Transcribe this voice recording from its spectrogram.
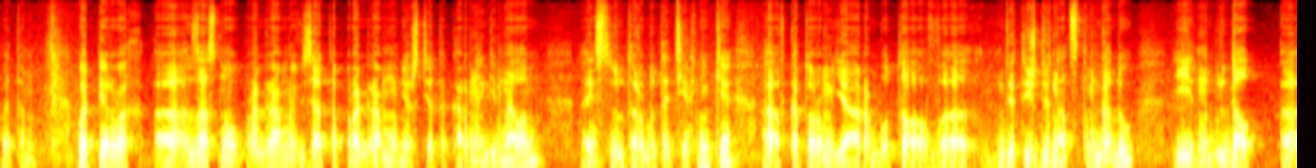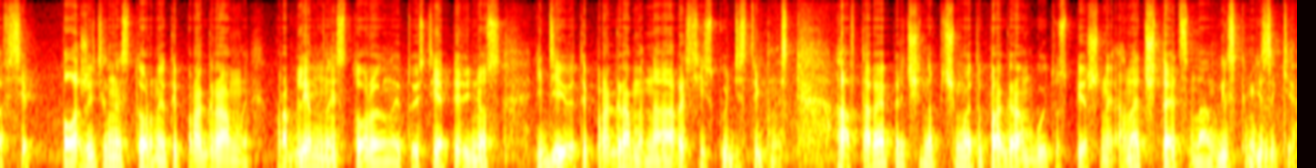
в этом? Во-первых, э, за основу программы взята программа университета Карнеги Меллон – Института робототехники, э, в котором я работал в 2012 году и наблюдал э, все положительные стороны этой программы, проблемные стороны. То есть я перенес идею этой программы на российскую действительность. А вторая причина, почему эта программа будет успешной, она читается на английском языке.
